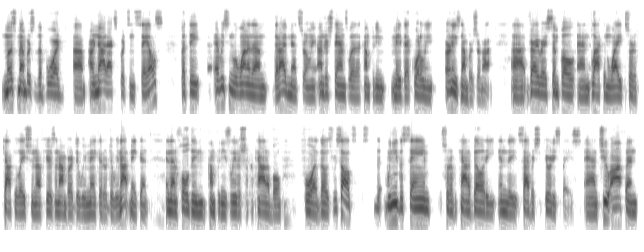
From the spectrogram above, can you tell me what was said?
most members of the board um, are not experts in sales, but they every single one of them that I've met certainly understands whether a company made their quarterly earnings numbers or not. Uh, very, very simple and black and white sort of calculation of here's a number, did we make it or did we not make it? And then holding companies' leadership accountable for those results. We need the same sort of accountability in the cybersecurity space. And too often,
